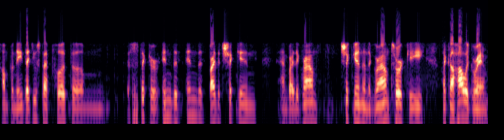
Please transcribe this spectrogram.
company, that used to put um, a sticker in the in the by the chicken and by the ground chicken and the ground turkey, like a hologram,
